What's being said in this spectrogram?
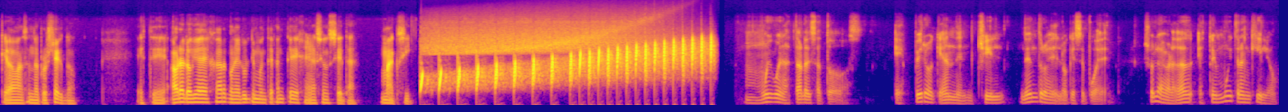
que va avanzando el proyecto. Este, ahora los voy a dejar con el último integrante de Generación Z, Maxi. Muy buenas tardes a todos. Espero que anden chill dentro de lo que se puede. Yo la verdad estoy muy tranquilo,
